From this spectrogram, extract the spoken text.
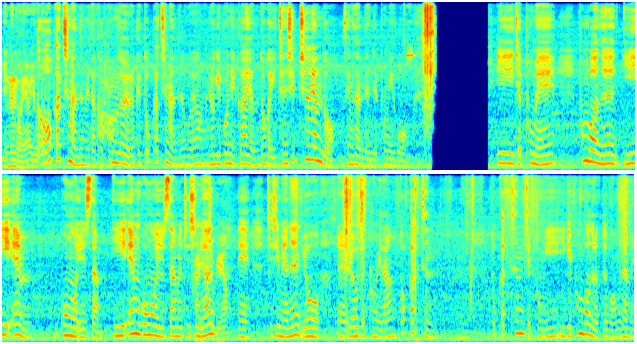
있는 거네요. 이것도. 똑같이 만듭니다. 가품도 이렇게 똑같이 만들고요. 여기 보니까 연도가 2017년도 생산된 제품이고 이 제품의 폰번은 EM0513 EM0513을 치시면 아. 네, 치시면은 요, 예, 요 제품이랑 똑같은 음, 똑같은 제품이 이게 폰번으로 뜨고 그 다음에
